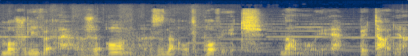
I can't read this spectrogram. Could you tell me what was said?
Możliwe, że on zna odpowiedź na moje pytania.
